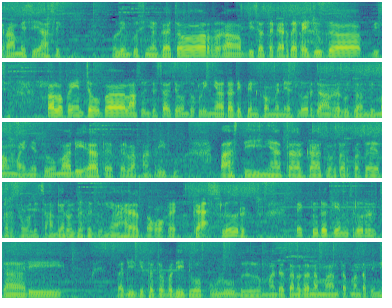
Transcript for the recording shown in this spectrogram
rame sih asik. Olympusnya gacor uh, bisa cek RTP juga bisa. Kalau pengen coba langsung cek saja untuk linknya ada di pin komen ya. Seluruh jangan ragu jangan bimbang mainnya cuma di RTP 8000 pastinya tergacor terpercaya tersolid sampai roja ke dunia akhirat. Pokoknya gas seluruh. Back to the game seluruh uh, di tadi kita coba di 20 belum ada tanda-tanda mantap-mantap ini.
